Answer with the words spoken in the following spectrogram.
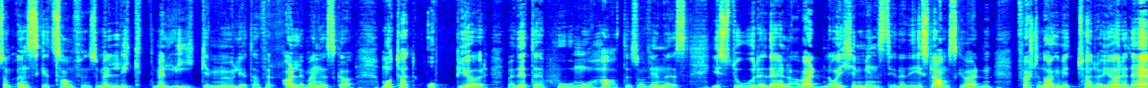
som ønsker et samfunn som er likt med like muligheter for alle mennesker, må ta et oppgjør med dette homohatet som finnes i store deler av verden, og ikke minst i den islamske verden. Første dagen vi tør å gjøre det,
